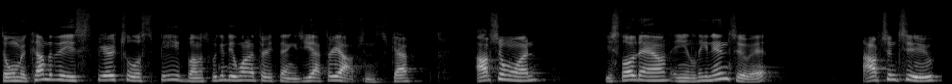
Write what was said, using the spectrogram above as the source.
So when we come to these spiritual speed bumps, we can do one of three things. You have three options, okay? Option one, you slow down and you lean into it. Option two,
